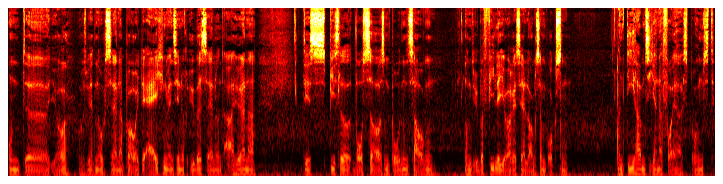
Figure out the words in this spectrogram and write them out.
und äh, ja, was wird noch sein? Ein paar alte Eichen, wenn sie noch über sein und Ahörner, das bisschen Wasser aus dem Boden saugen und über viele Jahre sehr langsam wachsen. Und die haben sich einer Feuersbrunst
